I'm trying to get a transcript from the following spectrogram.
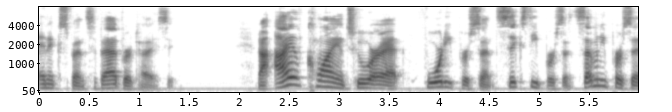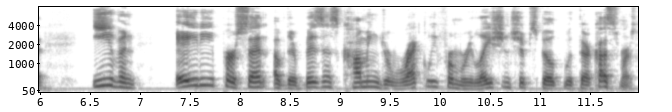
and expensive advertising. Now, I have clients who are at 40%, 60%, 70%, even 80% of their business coming directly from relationships built with their customers.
